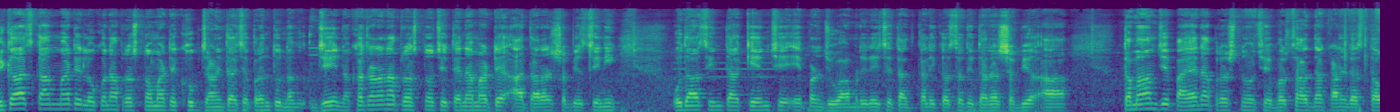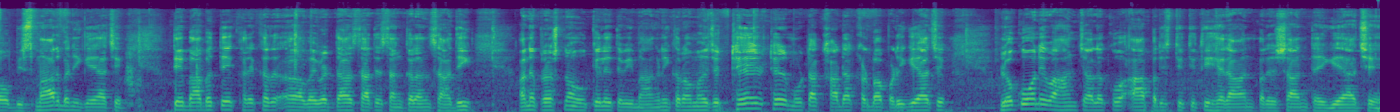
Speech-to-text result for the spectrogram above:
વિકાસ કામ માટે લોકોના પ્રશ્નો માટે ખૂબ જાણીતા છે, પરંતુ જે નખત્રાણાના પ્રશ્નો છે તેના માટે આ ધારાસભ્યશ્રીની ઉદાસીનતા કેમ છે એ પણ જોવા મળી રહી છે. તાત્કાલિક અસરથી ધારાસભ્ય આ તમામ જે પાયાના પ્રશ્નો છે, વરસાદના કારણે રસ્તાઓ બિસ્માર બની ગયા છે, તે બાબતે ખરેખર વહીવટદાર સાથે સંકલન સાધી અને પ્રશ્નો ઉકેલે તેવી માંગણી કરવામાં આવી છે. ઠેર ઠેર મોટા ખાડા ખડબા પડી ગયા છે. લોકો અને વાહન ચાલકો આ પરિસ્થિતિથી હેરાન, પરેશાન થઈ ગયા છે.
